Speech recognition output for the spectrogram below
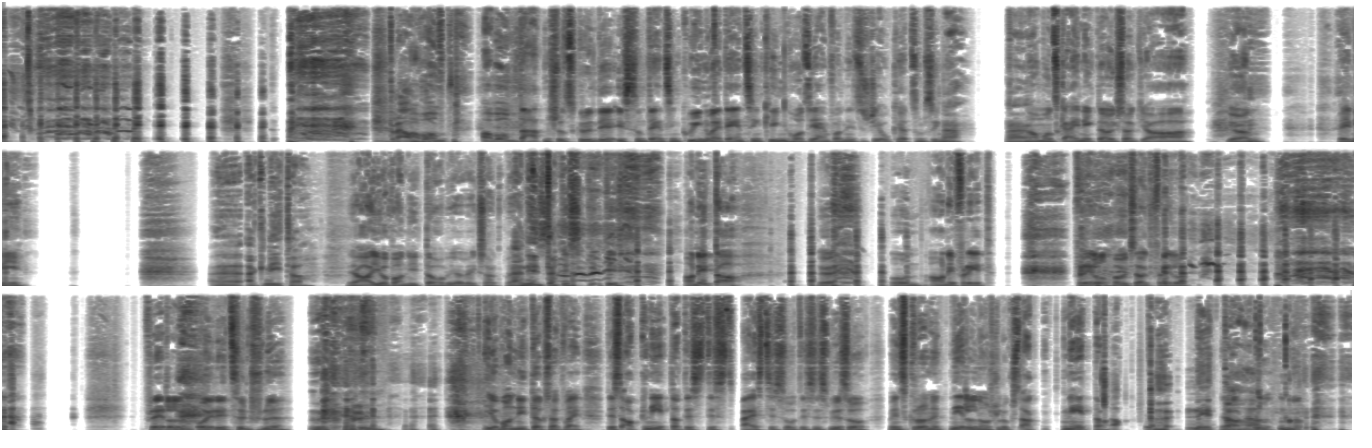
Aber um, aber um Datenschutzgründe ist es um Dancing Queen, weil Dancing King hat sich einfach nicht so schön angehört zum Singen. Ja. Ja, ja. Dann haben wir uns geeinigt, da habe ich gesagt, ja, Jörn, Benny, äh, Agneta. Ja, ich hab Anita, habe ich ja gesagt. Anita. Das, das, das, Anita. Ja. Und Anni-Fred. Fredel, habe ich gesagt, Fredel. Fredel, eure Zündschnur. ich habe Anita gesagt, weil das Agneta, das, das beißt sich so. Das ist wie so, wenn du gerade nicht Nädel nachschluckst. Agneta. Neta. Ja, ja.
